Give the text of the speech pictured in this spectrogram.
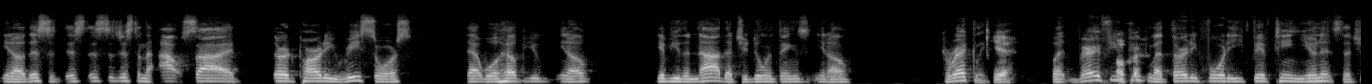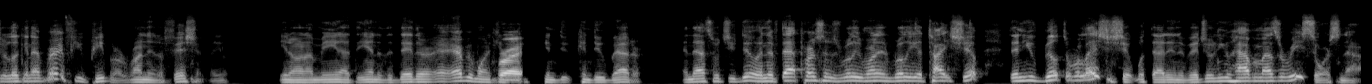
you know, this is this this is just an outside third party resource that will help you, you know, give you the nod that you're doing things, you know, correctly. Yeah. But very few Okay. people at 30, 40, 15 units that you're looking at, very few people are running efficiently. You know what I mean? At the end of the day, there everyone can, Right. can do can do better. And that's what you do. And if that person is really running really a tight ship, then you've built a relationship with that individual and you have them as a resource now.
